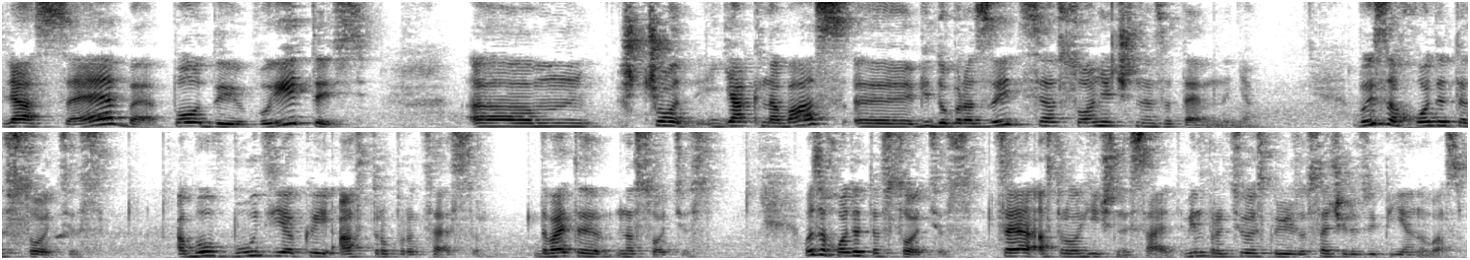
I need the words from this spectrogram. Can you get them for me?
для себе подивитись, ем, що як на вас е, відобразиться сонячне затемнення. Ви заходите в Сотіс або в будь-який астропроцесор. Давайте на Сотіс. Ви заходите в Сотіс, це астрологічний сайт. Він працює, скоріш за все, через VPN у вас.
